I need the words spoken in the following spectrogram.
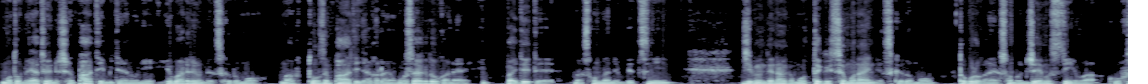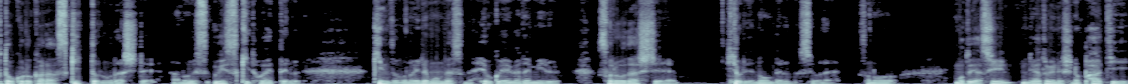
元の雇い主のパーティーみたいなのに呼ばれるんですけども、まあ当然パーティーだから、ね、お酒とかね、いっぱい出て、まあそんなに別に自分でなんか持っていく必要もないんですけども、ところがね、そのジェームス・ディーンは、こう懐からスキットルを出して、あのウイスキーとか入ってる金属の入れ物ですね。よく映画で見る。それを出して、一人で飲んでるんですよね。その、元雇い主のパーティー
